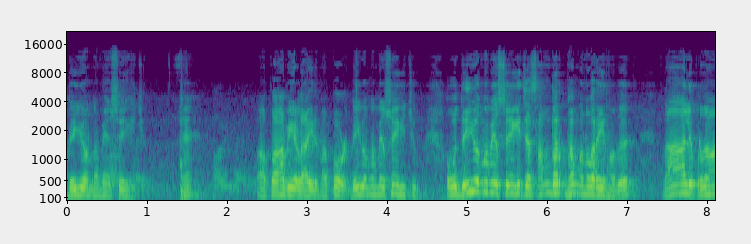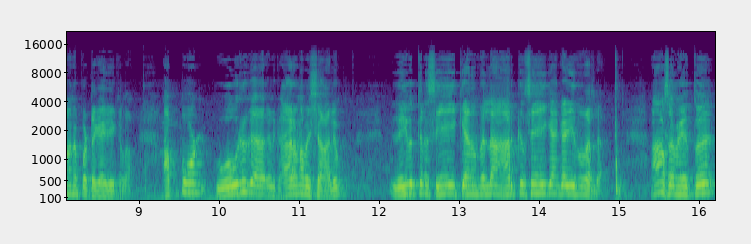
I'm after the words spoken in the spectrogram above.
ദൈവം നമ്മെ സ്നേഹിച്ചു. ഏ? പാപികളായിരുന്നപ്പോൾ ദൈവം നമ്മെ സ്നേഹിച്ചു. അപ്പോൾ ദൈവം നമ്മെ സ്നേഹിച്ച സന്ദർഭം എന്ന് പറയുന്നത് നാല് പ്രധാനപ്പെട്ട കാര്യങ്ങളാണ്. അപ്പോൾ ഒരു കാരണവശാലും ദൈവത്തിനെ സ്നേഹിക്കാനെന്നല്ല ആർക്കും സ്നേഹിക്കാൻ കഴിയുന്നതല്ല. ആ സമയത്ത്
